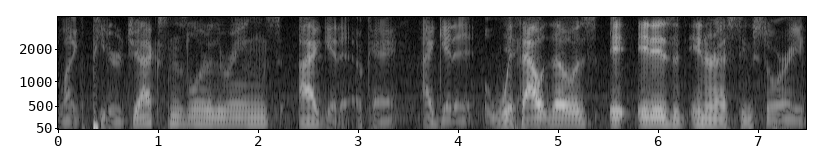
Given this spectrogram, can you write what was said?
like Peter Jackson's Lord of the Rings, I get it, okay? I get it. Without those, it, it is an interesting story.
